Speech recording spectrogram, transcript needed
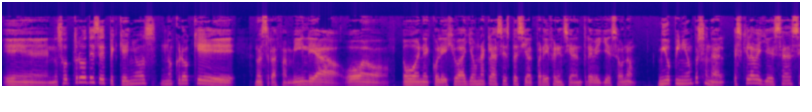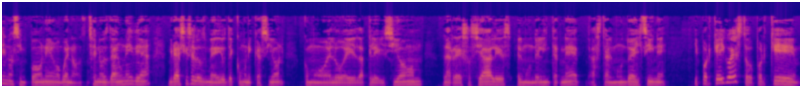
Eh, nosotros desde pequeños no creo que nuestra familia o, o en el colegio haya una clase especial para diferenciar entre belleza o no. Mi opinión personal es que la belleza se nos impone o bueno, se nos da una idea gracias a los medios de comunicación como lo es la televisión, las redes sociales, el mundo del Internet, hasta el mundo del cine. ¿Y por qué digo esto? Porque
